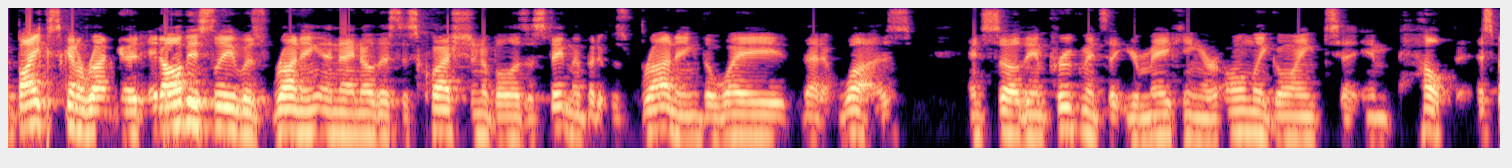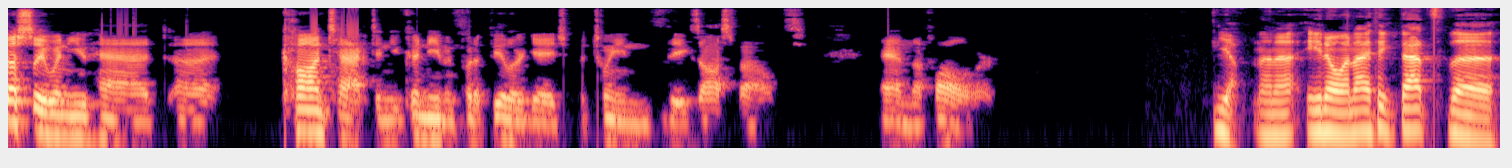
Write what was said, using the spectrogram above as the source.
bike's going to run good. It obviously was running, and I know this is questionable as a statement, but it was running the way that it was. And so the improvements that you're making are only going to help it, especially when you had uh, contact and you couldn't even put a feeler gauge between the exhaust valves and the follower. Yeah, and you know, and I think that's the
